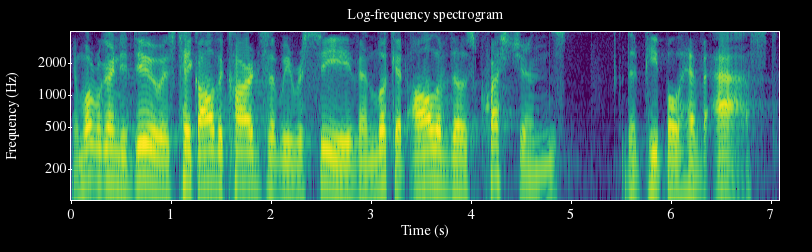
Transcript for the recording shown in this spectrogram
And what we're going to do is take all the cards that we receive and look at all of those questions that people have asked.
